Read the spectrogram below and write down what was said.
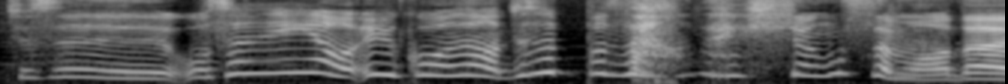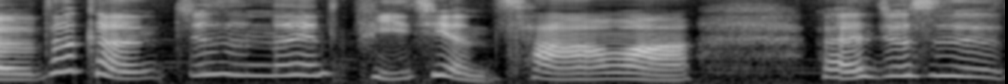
就是我曾经有遇过那种，就是不知道在凶什么的，他可能就是那天脾气很差嘛，反正就是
